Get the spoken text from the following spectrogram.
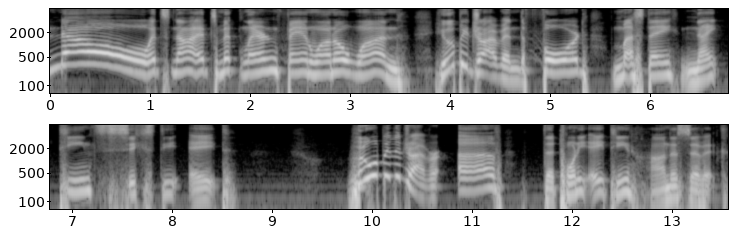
No, it's not. It's McLaren Fan 101. He'll be driving the Ford Mustang 1968. Who will be the driver of the 2018 Honda Civic?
